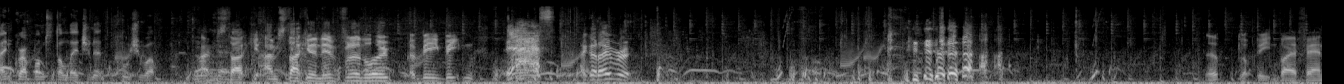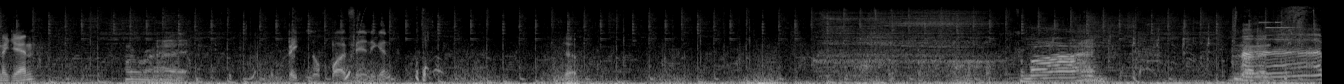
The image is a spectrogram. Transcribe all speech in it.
and grab onto the ledge and it pulls you up. I'm stuck. I'm stuck in an infinite loop of being beaten. Yes, I got over it. Oop, got beaten by a fan again. Alright. Beaten off by a fan again. Yep. Come on! Uh,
